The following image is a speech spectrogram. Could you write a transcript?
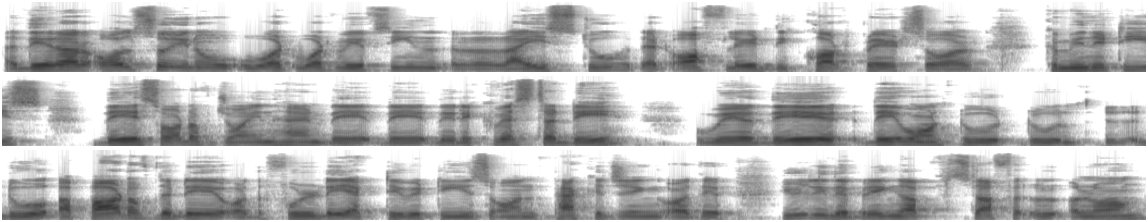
Uh, there are also, you know, what, what we have seen rise to that off late the corporates or communities, they sort of join hand, they, they, they request a day where they they want to, to do a part of the day or the full day activities on packaging or they usually they bring up stuff along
